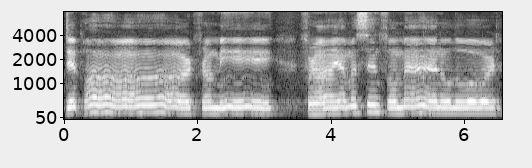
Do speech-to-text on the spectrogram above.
Depart from me, for I am a sinful man, O Lord.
